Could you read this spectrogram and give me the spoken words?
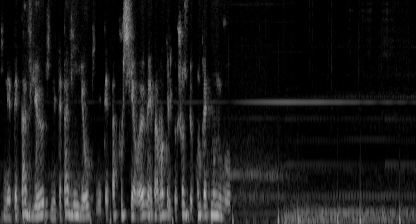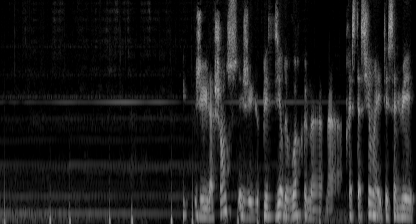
qui n'était pas vieux, qui n'était pas vieillot, qui n'était pas poussiéreux, mais vraiment quelque chose de complètement nouveau. J'ai eu la chance et j'ai eu le plaisir de voir que ma, ma, prestation a été saluée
